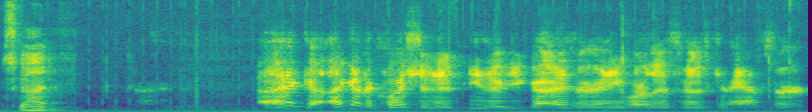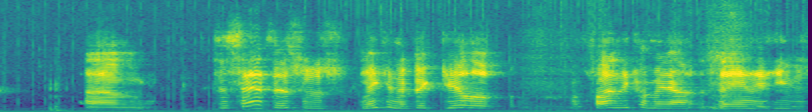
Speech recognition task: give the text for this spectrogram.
Scott. I got, I got a question that either you guys or any of our listeners can answer. Um, DeSantis was making a big deal of finally coming out and saying that he was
